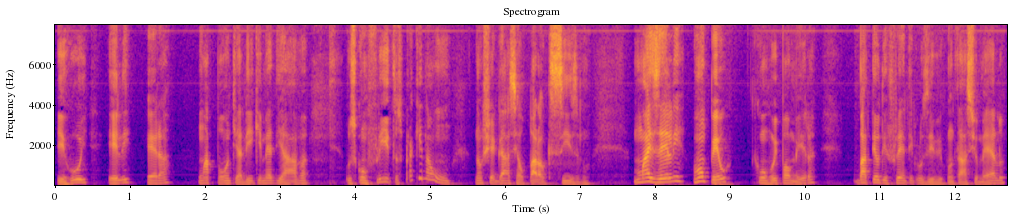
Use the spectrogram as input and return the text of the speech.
e Rui, ele era uma ponte ali que mediava os conflitos para que não não chegasse ao paroxismo. Mas ele rompeu com Rui Palmeira, bateu de frente, inclusive, com Tássio Melo,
